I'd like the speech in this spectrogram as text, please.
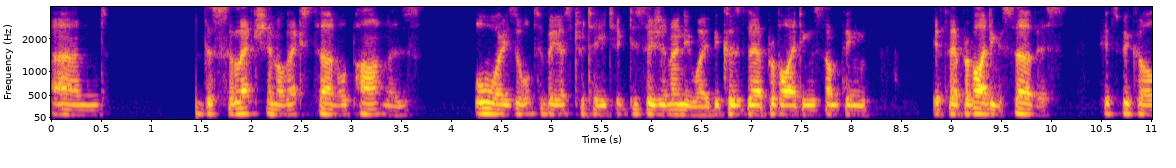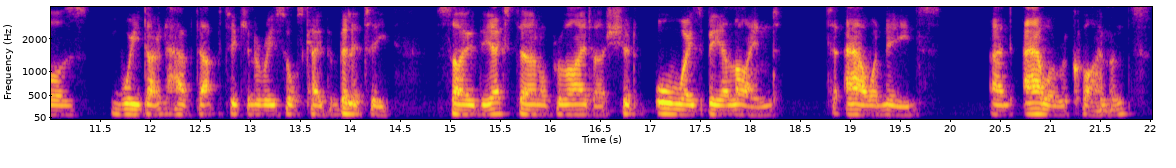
And the selection of external partners always ought to be a strategic decision anyway, because they're providing something. If they're providing a service, it's because we don't have that particular resource capability. So the external provider should always be aligned to our needs and our requirements.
